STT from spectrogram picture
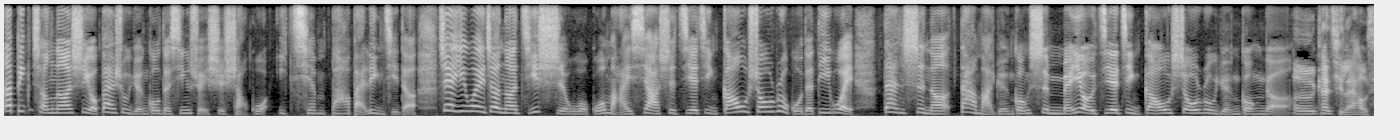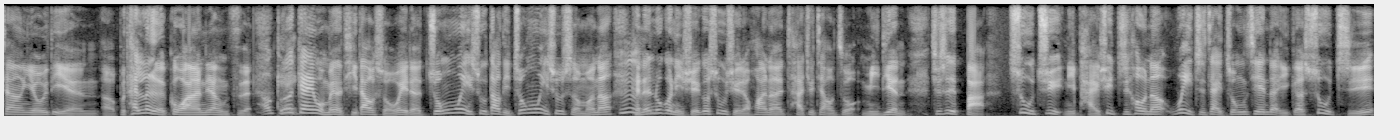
那槟城呢，是有半数员工的薪水是少过一千八百令吉的。这也意味着呢，即使我国马来西亚是接近高收入国的地位，但是呢，大马员工是没有接近高收入员工的。呃，看起来好像有点呃不太乐观这样子。OK，因为刚才我们有提到所谓的中位数，到底中位数什么呢？可能如果你学过数学的话呢，它就叫做 median，就是把数据你排序之后呢，位置在中间的一个数值。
